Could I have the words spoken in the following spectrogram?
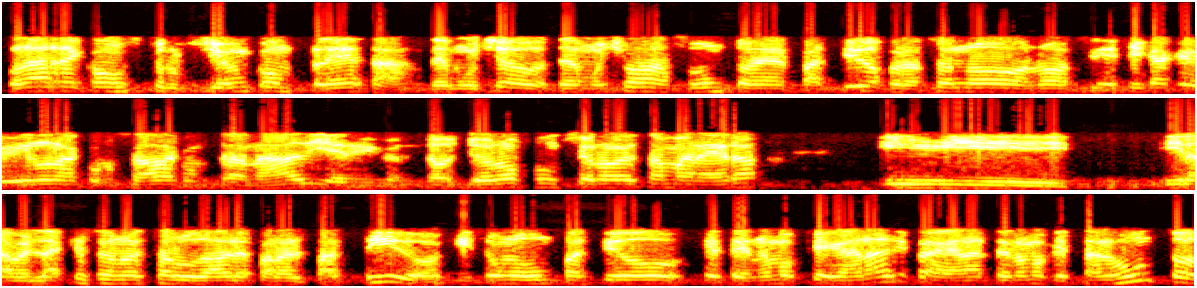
una reconstrucción completa de muchos de muchos asuntos en el partido, pero eso no, no significa que viene una cruzada contra nadie. yo no funciono de esa manera y, y la verdad es que eso no es saludable para el partido. Aquí somos un partido que tenemos que ganar y para ganar tenemos que estar juntos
